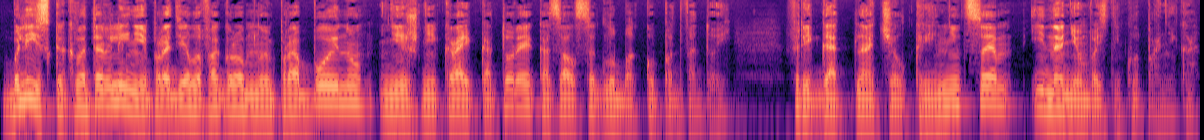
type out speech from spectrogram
Близко к ватерлинии, проделав огромную пробоину, нижний край которой оказался глубоко под водой. Фрегат начал крениться, и на нем возникла паника.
